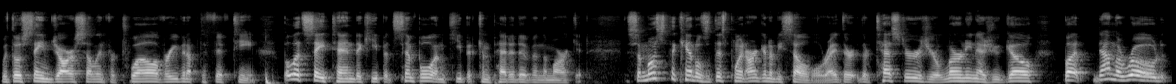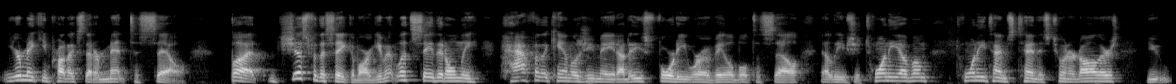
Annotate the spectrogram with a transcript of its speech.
with those same jars selling for 12 or even up to 15. But let's say 10 to keep it simple and keep it competitive in the market. So most of the candles at this point aren't going to be sellable, right? They're, they're testers, you're learning as you go, but down the road, you're making products that are meant to sell. But just for the sake of argument, let's say that only half of the candles you made out of these 40 were available to sell. That leaves you 20 of them. 20 times 10 is $200. You,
